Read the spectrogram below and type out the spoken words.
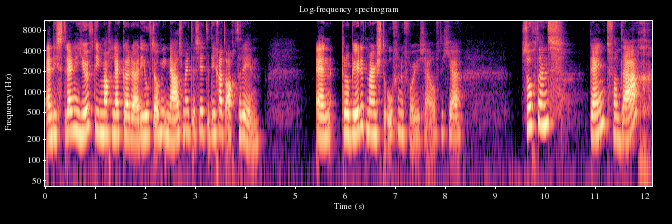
En die strenge juf, die mag lekker, eh, die hoeft ook niet naast mij te zitten, die gaat achterin. En probeer dit maar eens te oefenen voor jezelf. Dat je ochtends denkt, vandaag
